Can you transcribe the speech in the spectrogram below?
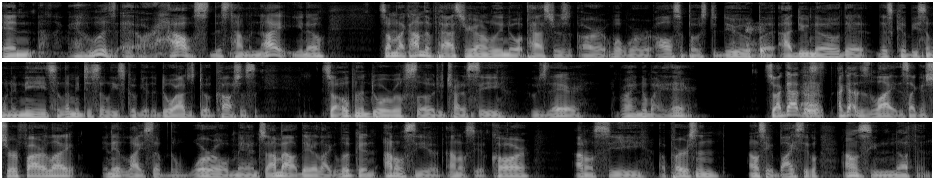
And I was like, man, who is at our house this time of night? You know? So I'm like, I'm the pastor here. I don't really know what pastors are, what we're all supposed to do, but I do know that this could be someone in need. So let me just at least go get the door. I'll just do it cautiously. So I open the door real slow to try to see who's there. Bro, ain't nobody there. So I got this, mm. I got this light. It's like a surefire light, and it lights up the world, man. So I'm out there like looking. I don't see a, I don't see a car. I don't see a person. I don't see a bicycle. I don't see nothing.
